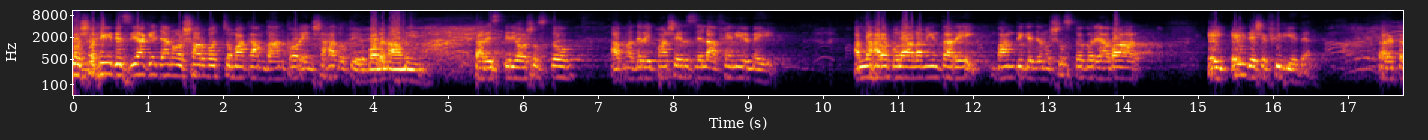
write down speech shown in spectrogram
আল্লাহ শহীদ জিয়াকে যেন সর্বোচ্চ মাকাম দান করেন শাহাদতের বলেন আমি তার স্ত্রী অসুস্থ, আপনাদের এই পাশের জেলা ফেনীর মেয়ে। আল্লাহ রাব্বুল আলামিন তার এই বান্দিকে যেন সুস্থ করে আবার এই এই দেশে ফিরিয়ে দেন। তার একটা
